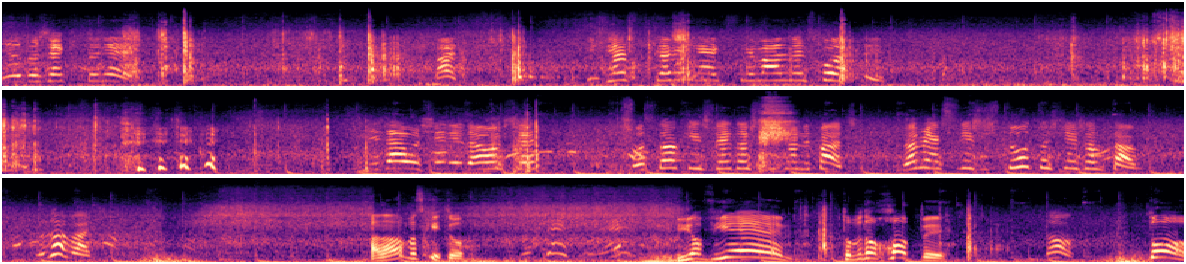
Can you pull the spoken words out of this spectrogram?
Nie, do rzeki to nie. Patrz. I zjazd z kamienia ekstremalne sporty. Nie dało się, nie dało się. Bo stok jest źle doświetlony, patrz. Zamiast śnieżyć tu, to śnieżą tam. No zobacz. A no, bez kitu. No? Ja wiem! To będą hopy. To. To,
